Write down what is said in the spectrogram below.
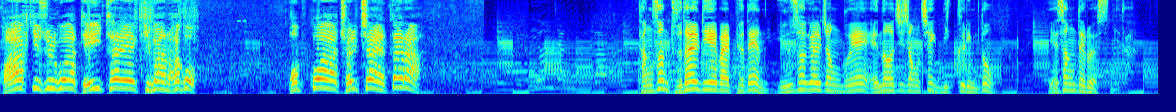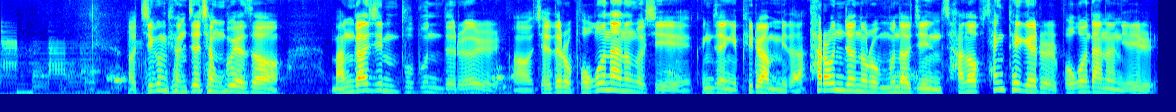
과학기술과 데이터에 기반하고 법과 절차에 따라 당선 두 달 뒤에 발표된 윤석열 정부의 에너지 정책 밑그림도 예상대로였습니다. 어, 지금 현재 정부에서 망가진 부분들을 어, 제대로 복원하는 것이 굉장히 필요합니다. 탈원전으로 무너진 산업 생태계를 복원하는 일.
